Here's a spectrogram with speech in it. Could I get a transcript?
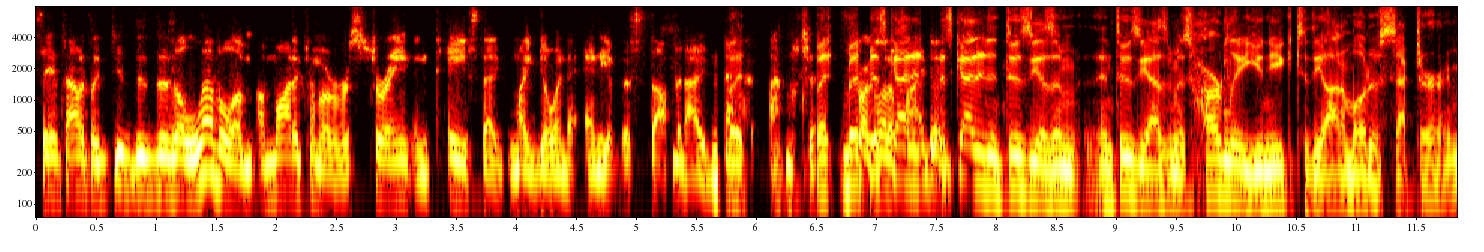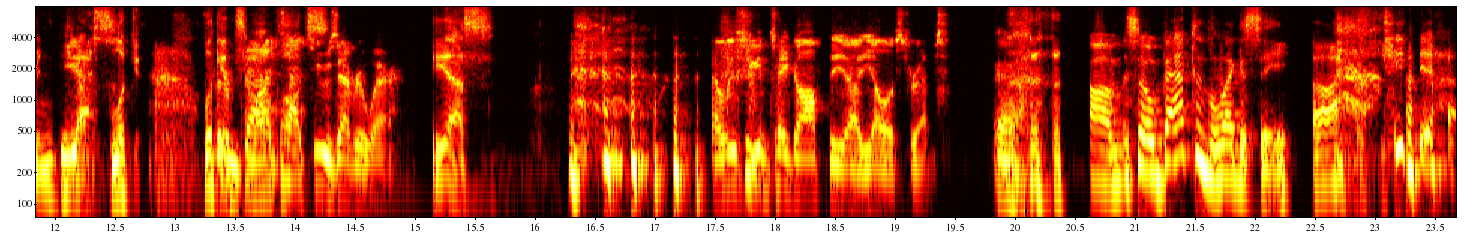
Same time, it's like dude, there's a level of a modicum of restraint and taste that might go into any of this stuff, and I, But- I'm just but but misguided misguided enthusiasm enthusiasm is hardly unique to the automotive sector. I mean, you know, Yes. look at look There at bad tattoos everywhere. Yes, At least you can take off the uh, yellow strips. Yeah. um, so back to the legacy. Uh, yeah.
